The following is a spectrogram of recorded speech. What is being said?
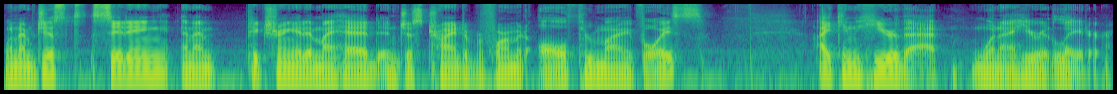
When I'm just sitting and I'm picturing it in my head and just trying to perform it all through my voice, I can hear that when I hear it later.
